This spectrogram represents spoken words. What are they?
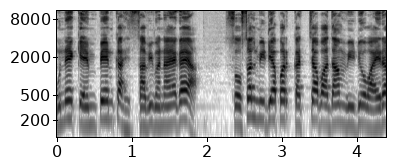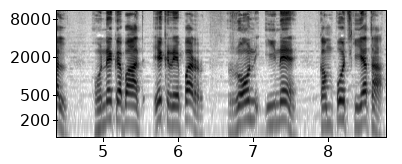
उन्हें कैंपेन का हिस्सा भी बनाया गया। सोशल मीडिया पर कच्चा बादाम वीडियो वायरल होने के बाद एक रेपर, रोन ई, ने कंपोज किया था।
